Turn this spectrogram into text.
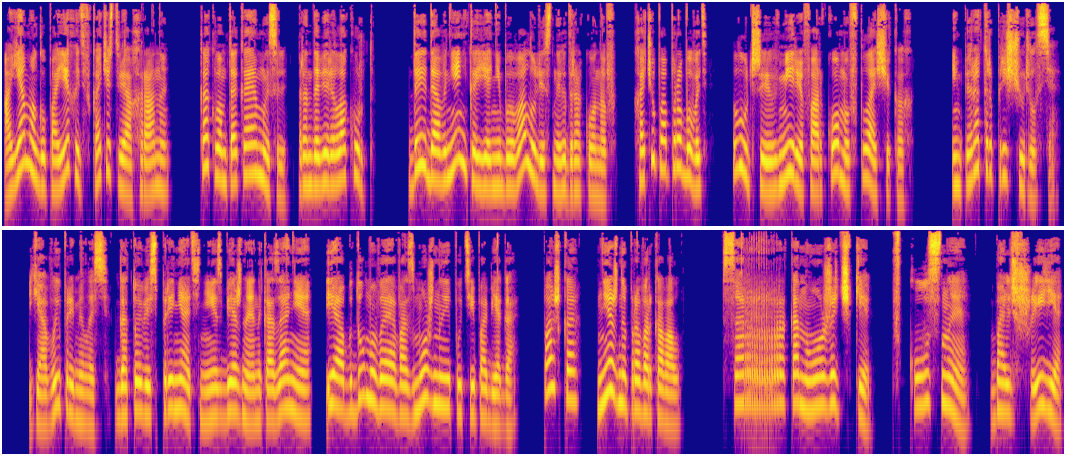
"А я могу поехать в качестве охраны. Как вам такая мысль?" рандоверила Курт. Да и давненько я не бывал у лесных драконов. Хочу попробовать лучшие в мире фаркомы в плащиках. Император прищурился. Я выпрямилась, готовясь принять неизбежное наказание и обдумывая возможные пути побега. Пашка нежно проворковал: "Сороконожечки, вкусные, большие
